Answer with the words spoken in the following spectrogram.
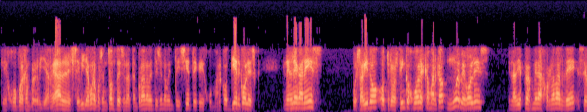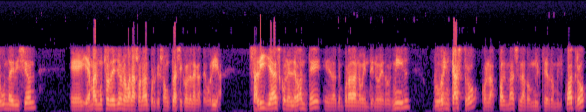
que jugó, por ejemplo, en el Villarreal, en el Sevilla, bueno, pues entonces, en la temporada 96-97, que marcó 10 goles en el Leganés, pues ha habido otros cinco jugadores que han marcado nueve goles en las diez primeras jornadas de Segunda División, eh, y además muchos de ellos no van a sonar porque son clásicos de la categoría. Salillas con el Levante en la temporada 99-2000, Rubén Castro con Las Palmas en la 2003-2004,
